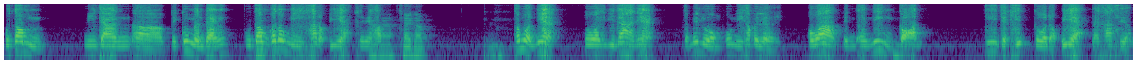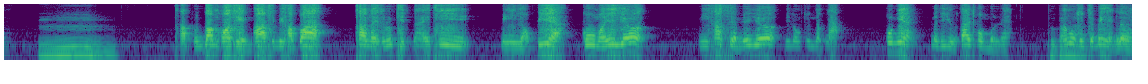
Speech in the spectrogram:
คุณต้อม มีการเอ่อไปกู้เงินแบงก์คุณต้อมก็ต้องมีค่าดอกเบี้ยใช่ไหมครับอ่าใช่ครับ ทั้งหมดเนี่ยตัว EBITDA เนี่ยจะไม่รวมพวกนี้เข้าไปเลย เพราะว่าเป็น e a r n i n g ก่อน ที่จะคิดตัวดอกเบี้ยและค่าเสื่อมอืมครับคุณต้อมพอจะเห็นภาพใช่ไหมครับว่า ถ้าในธุรกิจไหนที่มีดอกเบี้ย กู้มาเยอะๆมีค่าเสื่อมเยอะๆมีลงทุนหนักๆพวกเนี้ยมันจะอยู่ใต้พรมหมดเลยถูกต้อนังกลงทุนจะไม่เห็นเลย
